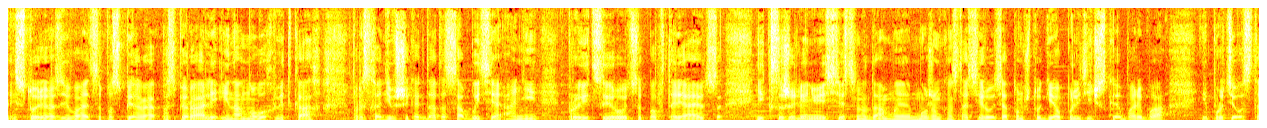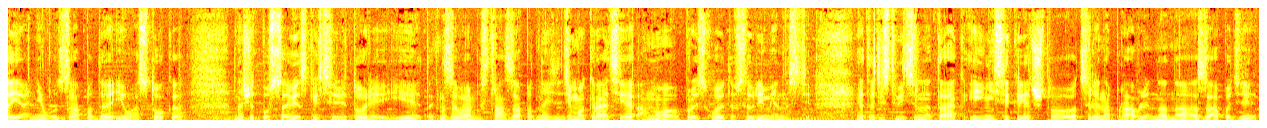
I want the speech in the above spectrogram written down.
История развивается по, спирали, и на новых витках происходившие когда-то события, они проецируются, повторяются. И, к сожалению, естественно, да, мы можем констатировать о том, что геополитическая борьба и противостояние вот Запада и Востока, значит, постсоветских территорий и так называемых стран западной демократии, оно происходит и в современности. Это действительно так, и не секрет, что целенаправленно на Западе,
